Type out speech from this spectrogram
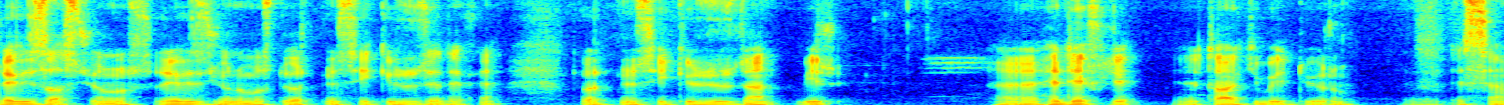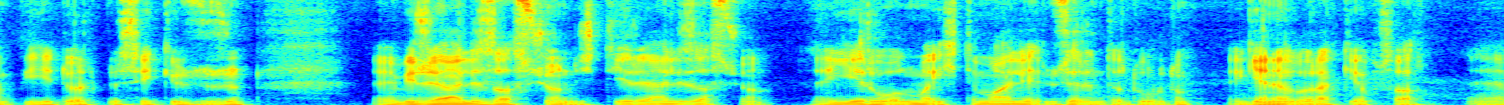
revizasyonumuz, revizyonumuz 4800 hedefi. 4800'den bir e, hedefli e, takip ediyorum S&P'yi. 4800'ün e, bir realizasyon, ciddi realizasyon e, yeri olma ihtimali üzerinde durdum. E, genel olarak yapısal e,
